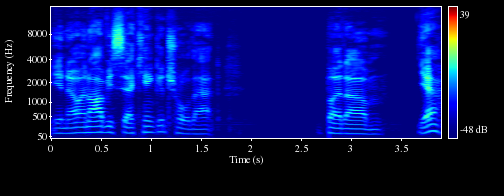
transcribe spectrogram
You know, and obviously I can't control that. But um yeah.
